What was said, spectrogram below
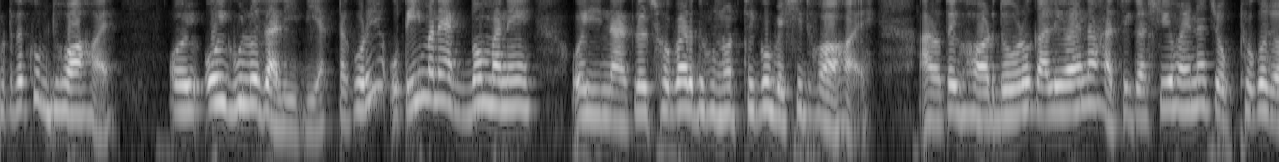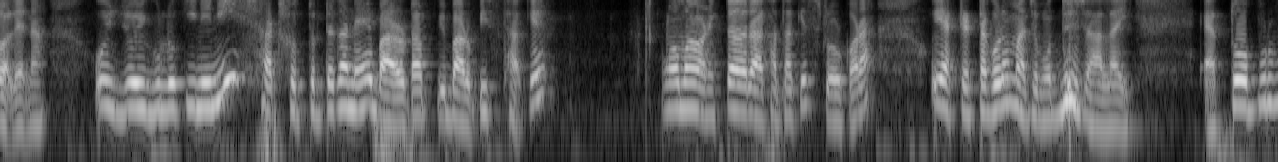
ওটাতে খুব ধোয়া হয়। ওই, ওইগুলো জ্বালিয়ে দিই একটা করে। ওতেই মানে একদম মানে ওই নারকেল ছোবার ধুনোর থেকেও বেশি ধোয়া হয়। আর ওতে ঘর দৌড়ও কালি হয় না, হাঁচি কাশিও হয় না, চোখ ঠোকও জ্বলে না। ওই ওইগুলো কিনে নিই ষাট সত্তর টাকা নেয়, বারোটা, বারো পিস থাকে। ও আমার অনেকটা রাখা থাকে স্টোর করা। ওই একটা একটা করে মাঝে মধ্যে জ্বালাই। এত অপূর্ব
